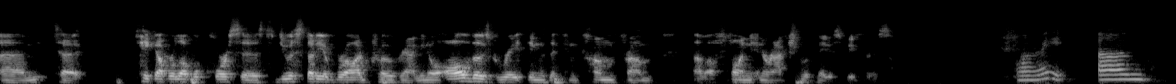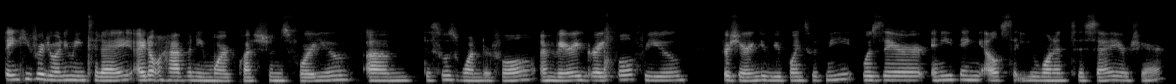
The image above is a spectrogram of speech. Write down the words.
um, to take upper level courses, to do a study abroad program, you know, all those great things that can come from um, a fun interaction with native speakers. All right. Um, thank you for joining me today. I don't have any more questions for you. Um, this was wonderful. I'm very grateful for you for sharing your viewpoints with me. Was there anything else that you wanted to say or share?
